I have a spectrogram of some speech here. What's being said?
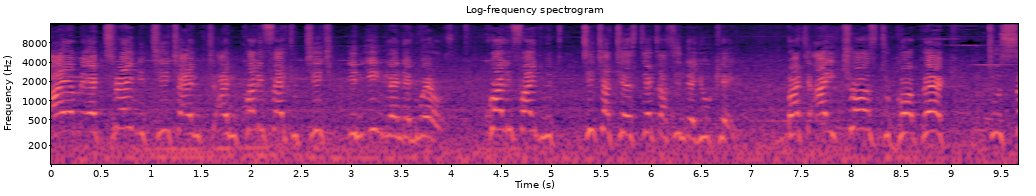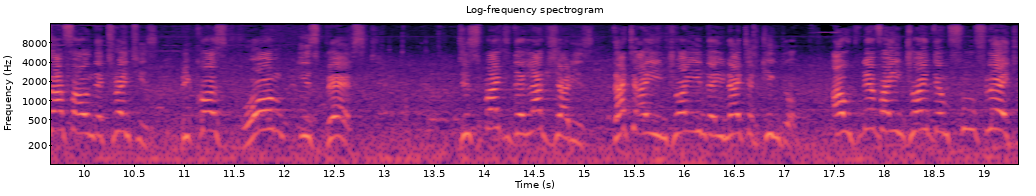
I am a trained teacher. I'm, I'm qualified to teach in England and Wales. Qualified with teacher test status in the UK. But I chose to go back to suffer on the trenches because home is best. Despite the luxuries that I enjoy in the United Kingdom, I would never enjoy them full-fledged.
